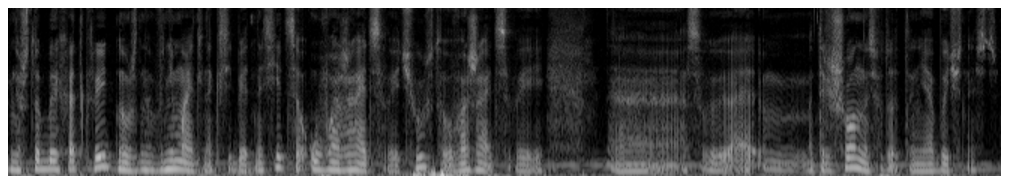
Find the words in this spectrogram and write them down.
но чтобы их открыть, нужно внимательно к себе относиться, уважать свои чувства, уважать свои, э, свою э, отрешенность, вот эту необычность.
